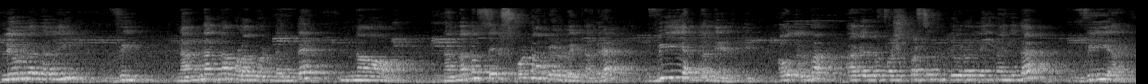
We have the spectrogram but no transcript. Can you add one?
ಪ್ಲೂರಲ್ ಅಲ್ಲಿ ವಿ ನನ್ನನ್ನು ಒಳಗೊಂಡಂತೆ ನಾವು ನನ್ನನ್ನು ಸೇರಿಸ್ಕೊಂಡು ನಾವು ಹೇಳ್ಬೇಕಾದ್ರೆ ವಿ ಅಂತ ಹೇಳ್ತೀವಿ. ಹೌದಲ್ವಾ? ಹಾಗಾದ್ರೆ ಫಸ್ಟ್ ಪರ್ಸನ್ ಪ್ಲೂರಲ್ ಏನಾಗಿದೆ? ವಿ ಆಗಿದೆ.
